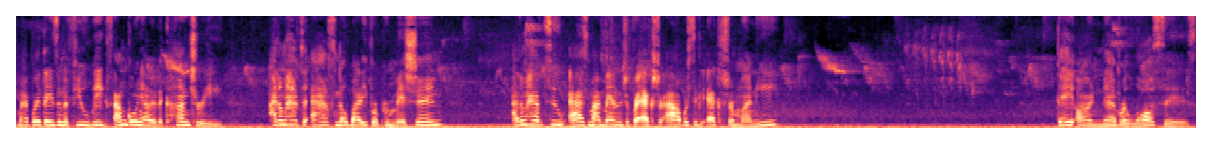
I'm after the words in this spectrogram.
My birthday's in a few weeks. I'm going out of the country. I don't have to ask nobody for permission. I don't have to ask my manager for extra hours to get extra money. They are never losses.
